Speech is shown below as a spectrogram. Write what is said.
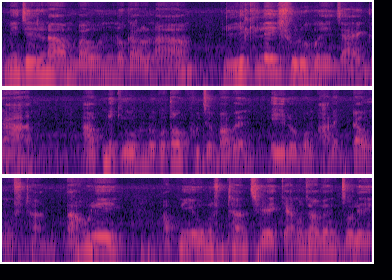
নিজের নাম বা অন্য কারও নাম লিখলেই শুরু হয়ে যায় গান। আপনি কি অন্য কোথাও খুঁজে পাবেন এই রকম আরেকটা অনুষ্ঠান? তাহলে আপনি এই অনুষ্ঠান ছেড়ে কেন যাবেন চলে?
